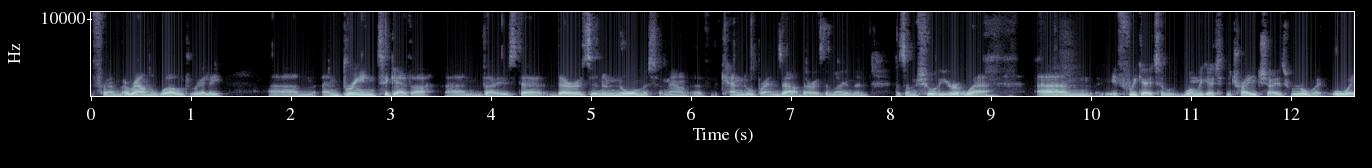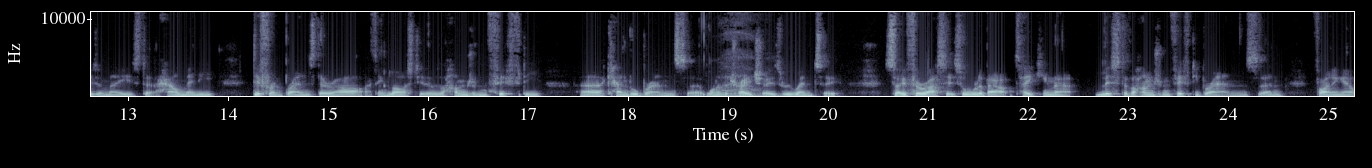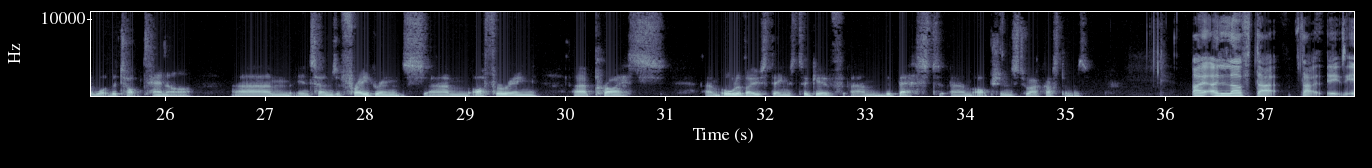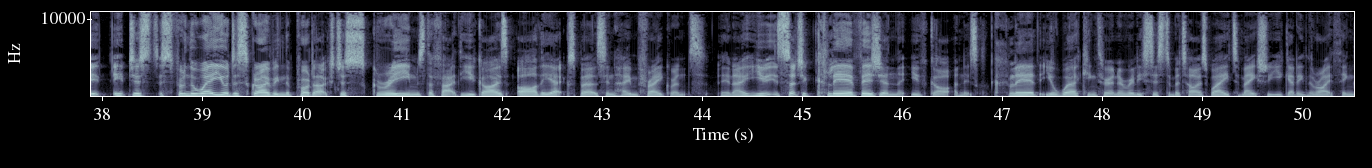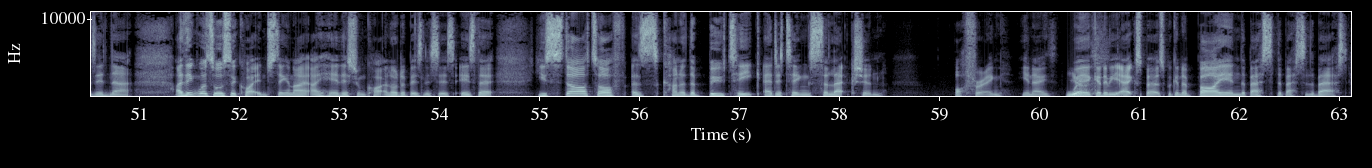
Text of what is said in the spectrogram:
from around the world, really, um, and bringing together um, those. There, there is an enormous amount of candle brands out there at the moment, as I'm sure you're aware. Um, if we go to when we go to the trade shows, we're always, always amazed at how many different brands there are. I think last year there was 150 uh, candle brands at one of the wow. trade shows we went to. So for us, it's all about taking that list of 150 brands and finding out what the top 10 are um, in terms of fragrance, um, offering, uh, price, um, all of those things to give um, the best um, options to our customers. I, I love that that it, it, it just from the way you're describing the products just screams the fact that you guys are the experts in home fragrance you know you it's such a clear vision that you've got and it's clear that you're working through it in a really systematized way to make sure you're getting the right things in there i think what's also quite interesting and I, I hear this from quite a lot of businesses is that you start off as kind of the boutique editing selection offering you know yes. we're going to be experts we're going to buy in the best of the best of the best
